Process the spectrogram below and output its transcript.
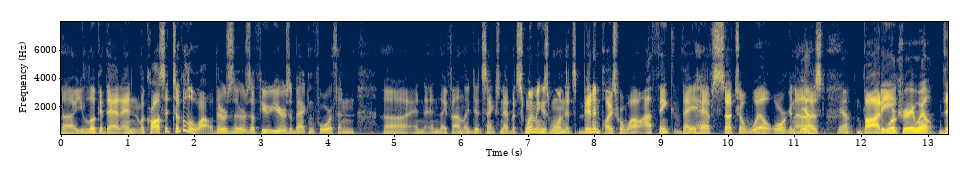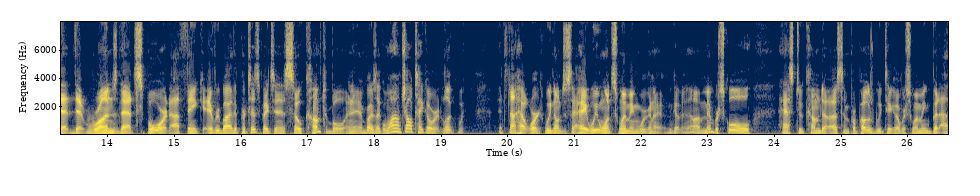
uh, you look at that. And lacrosse, it took a little while. There's there's a few years of back and forth and. Uh, and and they finally did sanction that, but swimming is one that's been in place for a while. I think they have such a well organized yeah. body Works very well. that that runs that sport. I think everybody that participates in it is so comfortable, and everybody's like, "Why don't y'all take over? Look, we, it's not how it works. We don't just say, "Hey, we want swimming. We're gonna go." No, a member school has to come to us and propose we take over swimming. But I,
